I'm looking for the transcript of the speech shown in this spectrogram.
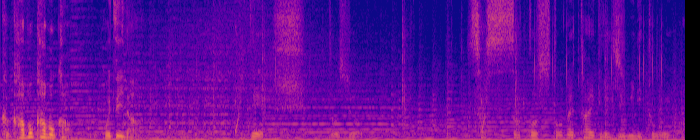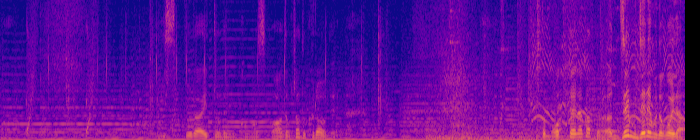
か、カボカボか。こいついいな。で、どうしよう。さっさと仕留めたいけど地味に遠いな。ミスプライトでもかます。あ、でもちゃんと食らうね。ちょっともったいなかったな。あ全部デネムの声だ。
